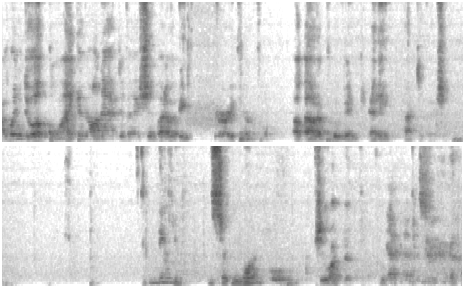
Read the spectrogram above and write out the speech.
I wouldn't do a blanket on activation, but I would be very careful about approving any activation. Thank you. Mr. Kinborn? Oh, she liked it.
